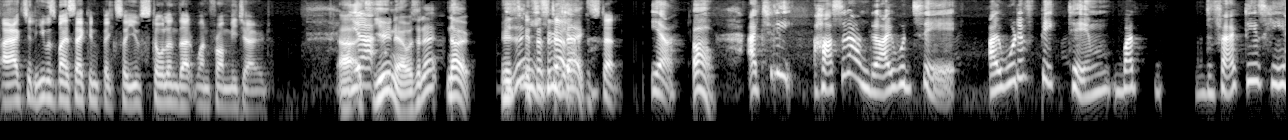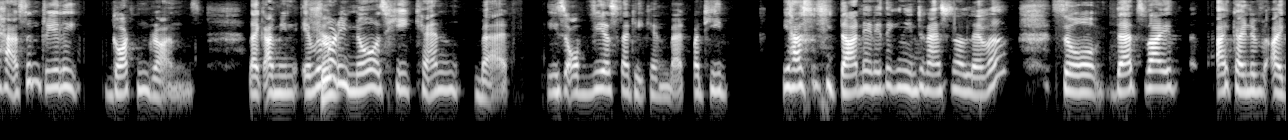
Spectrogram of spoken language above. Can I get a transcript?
I actually, he was my second pick, so you've stolen that one from me, Jarrod. Uh, Yeah. It's you now, isn't it? No, is it? It's Who's Estelle. next? It's Estelle. Yeah. Oh, Actually, Hasaranga, I would say I would have picked him, but the fact is he hasn't really gotten runs. Like, I mean, everybody knows he can bat. He's obvious that he can bat, but he he hasn't done anything in international level. So that's why I kind of I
